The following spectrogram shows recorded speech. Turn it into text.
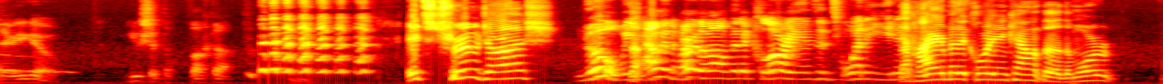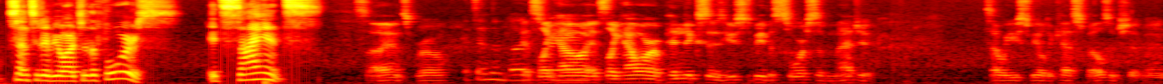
There you go. You shut the fuck up. It's true, Josh. No, we The- haven't heard about midichlorians in twenty years. The higher midichlorian count, the the more sensitive you are to the Force. It's science. Science, bro. It's in the blood. It's like how it's like how our appendixes used to be the source of magic. That's how we used to be able to cast spells and shit, man.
